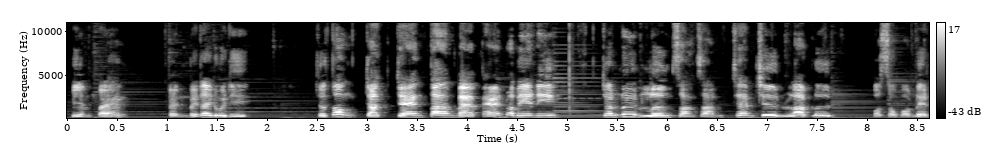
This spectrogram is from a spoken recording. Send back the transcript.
เปลี่ยนแปลงเป็นไปได้ด้วยดี จะต้องจัดแจงตามแบบแผนประเพณี จะลื่นเริงสังสรรค์แช่มชื่นราบลื่นประสบความสำเร็จ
